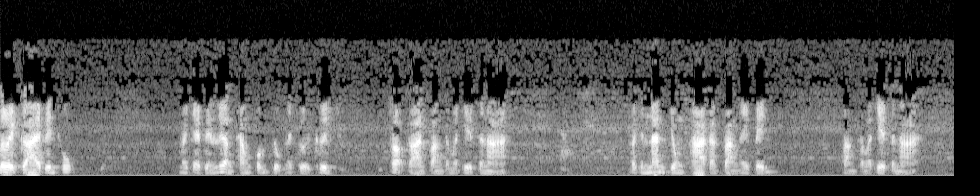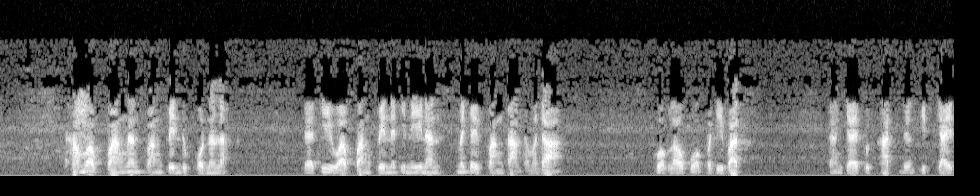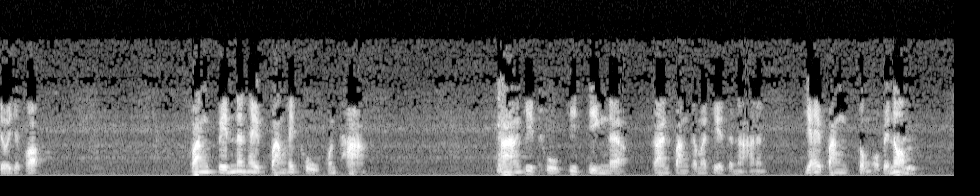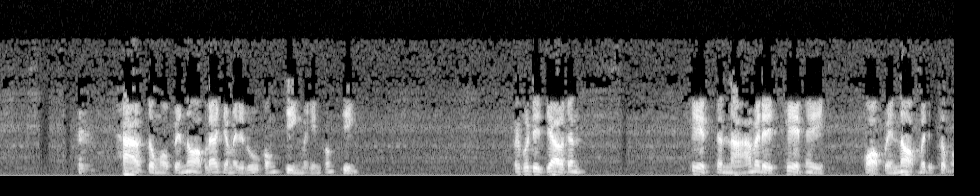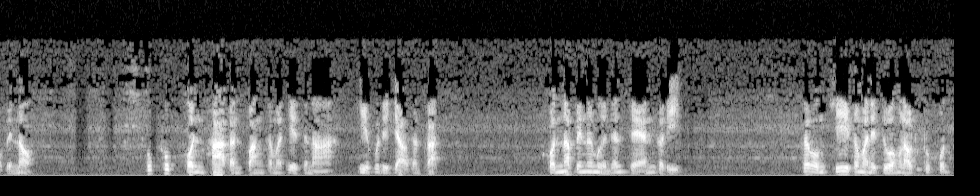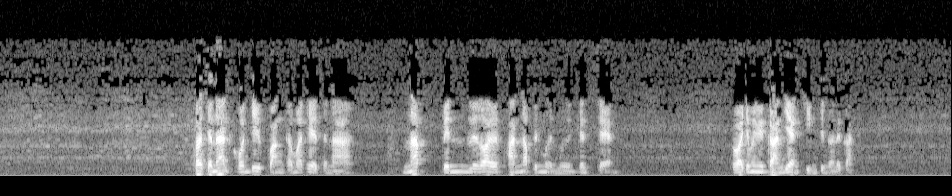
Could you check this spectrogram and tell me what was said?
เลยกลายเป็นทุกข์ ไม่ใช่เป็นเรื่องทำความสุขให้เกิดขึ้น เพราะการฟังธรรมเทศนา เพราะฉะนั้นจงพากันฟังให้เป็น ฟังธรรมเทศนาคำว่าฟังนั่นฟังเป็นทุกคนนั่นแหละ แต่ที่ว่าฟังเป็นในที่นี้นั้น ไม่ใช่ฟังตามธรรมดา พวกเราพวกปฏิบัติ ตั้งใจฝึกหัดเรื่องจิตใจโดยเฉพาะ ฟังเป็นนั่นให้ฟังให้ถูกคนทาง ทางที่ถูกที่จริงแล้วการฟังธรรมเทศนานั้น อย่าให้ฟังส่งออกไปนอก ถ้าส่งออกไปนอกแล้วจะไม่ได้รู้ของจริงไม่เห็นของจริง ระพุทธเจ้าท่านเทศนาไม่ได้เทศให้ออกไปนอกไม่ได้ส่งออกไปนอก ทุกทุกคนพากันฟังธรรมเทศนาที่พระพุทธเจ้าท่านตรัส คนนับเป็นหมื่นท่านแสนก็ดี พระองค์ชี้เข้ามาในตัวของเราทุกๆคน เพราะฉะนั้นคนที่ฟังธรรมเทศนา นับ เป็นร้อยพันนับเป็นหมื่นหมื่นเป็นแสนก็จะไม่มีการแย่งชิงซึ่งกันและกัน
